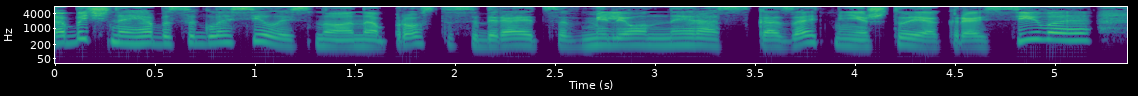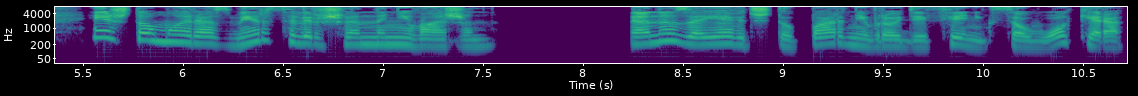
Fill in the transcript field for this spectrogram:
Обычно я бы согласилась, но она просто собирается в миллионный раз сказать мне, что я красивая и что мой размер совершенно не важен. Она заявит, что парни вроде Феникса Уокера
